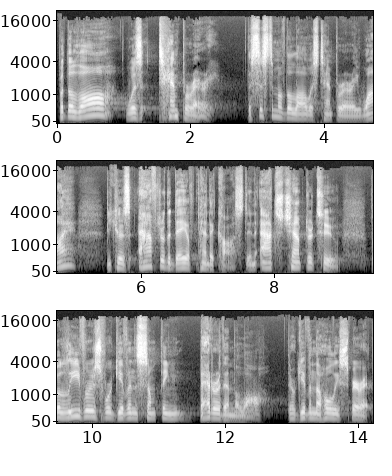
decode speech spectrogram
But the law was temporary. The system of the law was temporary. Why? Because after the day of Pentecost, in Acts chapter 2, believers were given something better than the law. They're given the Holy Spirit.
